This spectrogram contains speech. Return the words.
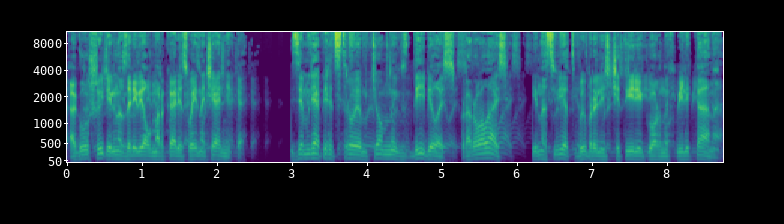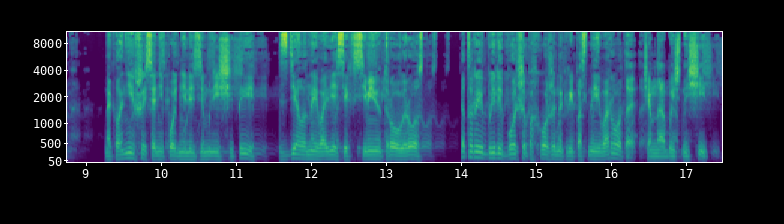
Оглушительно заревел Маркари военачальника. Земля перед строем темных вздыбилась, прорвалась, и на свет выбрались четыре горных великана. Наклонившись, они подняли с земли щиты, сделанные во весь их семиметровый рост, которые были больше похожи на крепостные ворота, чем на обычный щит.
